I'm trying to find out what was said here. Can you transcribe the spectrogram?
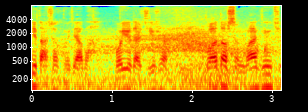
你打车回家吧，我有点急事儿，我要到省公安厅去。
